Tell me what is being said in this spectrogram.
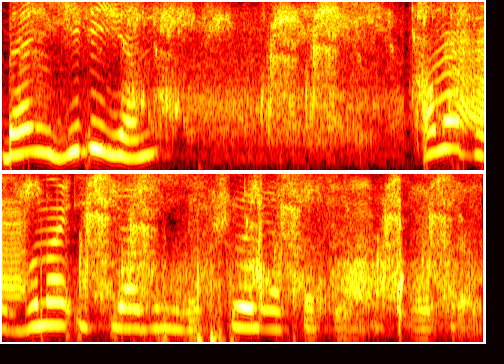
ben gideceğim. Ama dur buna ihtiyacım yok. Şöyle yapsak olur. Şöyle kuralım.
